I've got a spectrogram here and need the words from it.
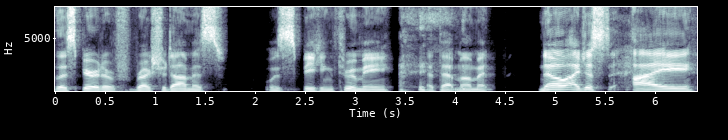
the spirit of Rugstradamus was speaking through me at that moment. No, I just I,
